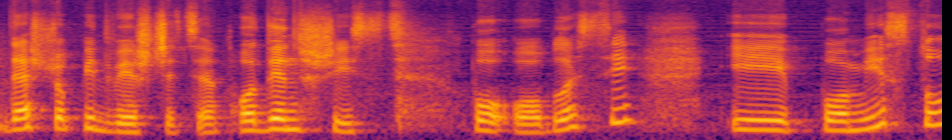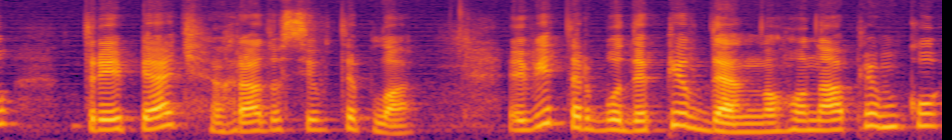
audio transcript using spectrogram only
дещо підвищиться 1,6 по області і по місту 3-5 градусів тепла. Вітер буде південного напрямку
